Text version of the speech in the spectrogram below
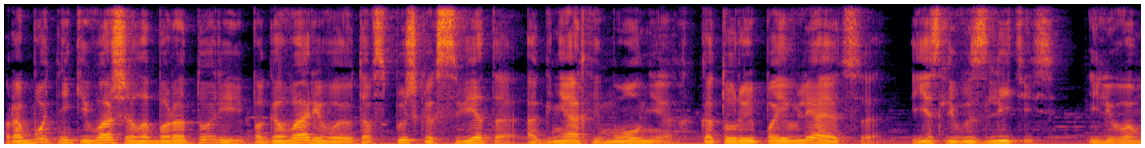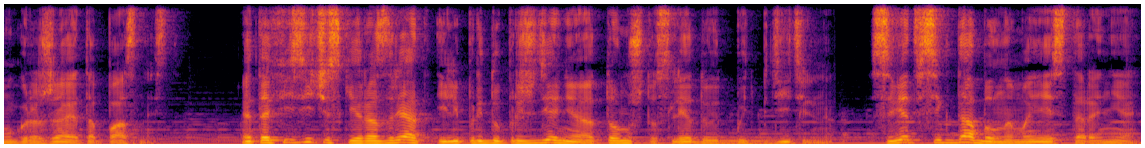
Работники вашей лаборатории поговаривают о вспышках света, огнях и молниях, которые появляются, если вы злитесь или вам угрожает опасность. Это физический разряд или предупреждение о том, что следует быть бдительным. Свет всегда был на моей стороне.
